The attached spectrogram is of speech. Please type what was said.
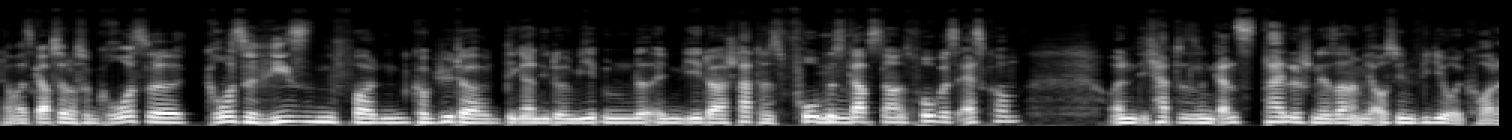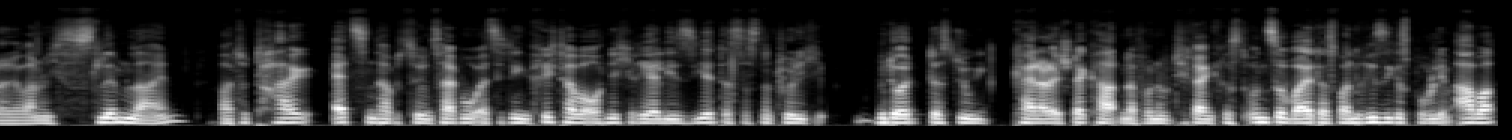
Damals gab es ja noch so große, große Riesen von Computerdingern, die du in jedem, in jeder Stadt hattest. Phobis Mhm. gab es damals, Phobis, SCOM. Und ich hatte so einen ganz stylischen, der sah nämlich aus wie ein Videorekorder. Der war nämlich Slimline. War total ätzend, habe ich zu dem Zeitpunkt, als ich den gekriegt habe, auch nicht realisiert, dass das natürlich bedeutet, dass du keinerlei Steckkarten davon vernünftig reinkriegst und so weiter. Das war ein riesiges Problem. Aber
